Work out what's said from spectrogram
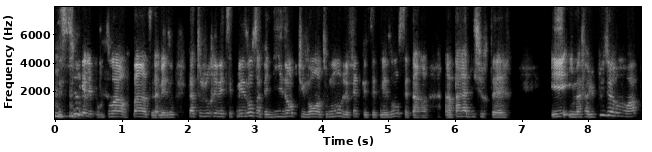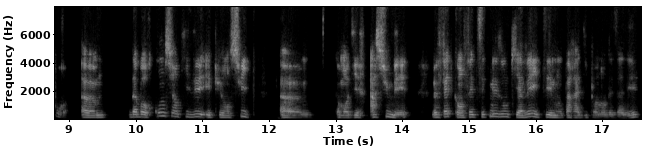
C'est sûr qu'elle est pour toi, enfin, c'est la maison. Tu as toujours rêvé de cette maison, ça fait dix ans que tu vends à tout le monde le fait que cette maison, c'est un, un, paradis sur Terre. Et il m'a fallu plusieurs mois pour euh, d'abord conscientiser et puis ensuite, euh, comment dire, assumer le fait qu'en fait, cette maison qui avait été mon paradis pendant des années,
